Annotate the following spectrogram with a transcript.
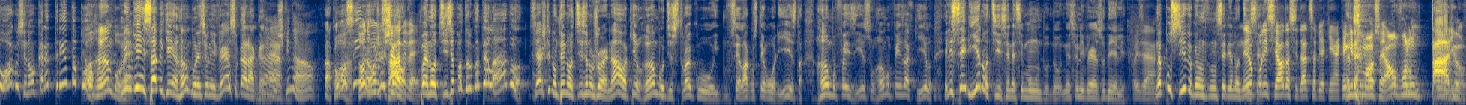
logo, senão o cara é treta, pô. É o Rambo, velho. Ninguém sabe quem é Rambo nesse universo, caraca. Ah, Acho que não. Ah, como Porra, assim? todo não, mundo Chechel? sabe, velho. Pô, é notícia pra tudo quanto é lado. Você acha que não tem notícia no jornal aqui? O Rambo destrói com, sei lá, com os terroristas. Rambo fez isso, o Rambo fez aquilo. Ele seria notícia nesse mundo, do- nesse universo dele. Pois é. Não é possível que não, não seria notícia. Nem o policial da cidade sabia quem é. Quem que é esse moço aí? Ah, um voluntário.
